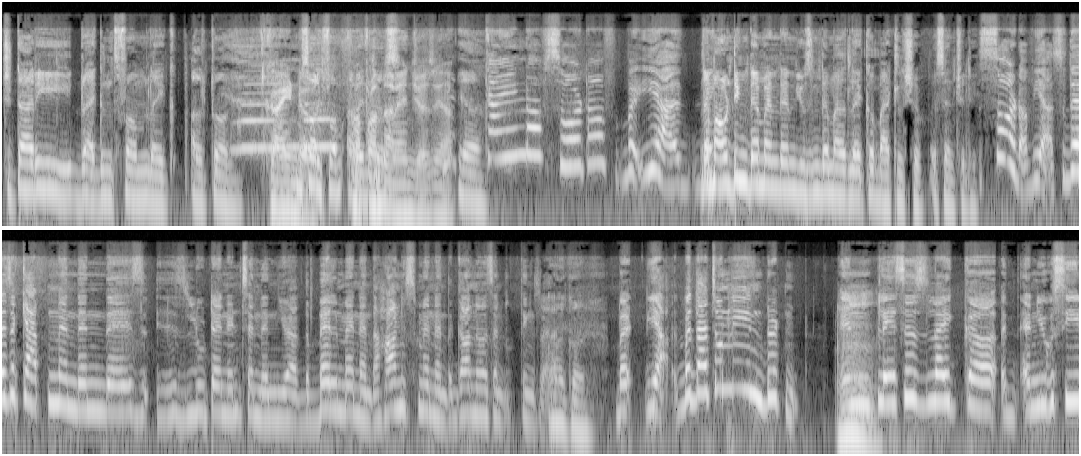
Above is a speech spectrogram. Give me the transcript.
Chitauri dragons from like Ultron Kind of. Sorry, from from Avengers. Avengers, yeah. yeah Kind of, sort of, but yeah. they're mounting them and then using them as like a battleship essentially Sort of, yeah. So there's a captain, and then there's his lieutenants, and then you have the bellmen and the harnessmen and the gunners and things like oh my that. god But yeah, but that's only in Britain. In places like, uh, and you see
